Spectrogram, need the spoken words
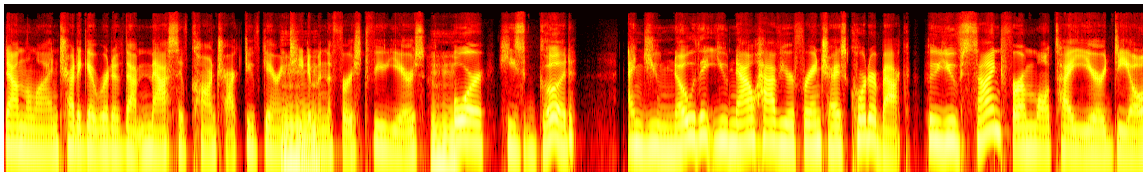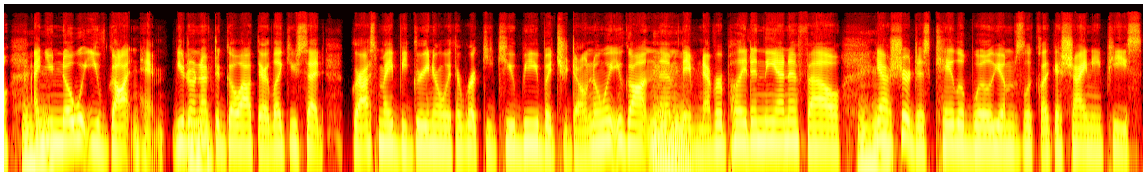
down the line, try to get rid of that massive contract you've guaranteed him in the first few years. Or he's good, and you know that you now have your franchise quarterback who you've signed for a multi-year deal and you mm-hmm. know what you've gotten him. You don't have mm-hmm. to go out there like you said, grass might be greener with a rookie QB, but you don't know what you got in them. Mm-hmm. They've never played in the NFL. Yeah, sure, does Caleb Williams look like a shiny piece?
